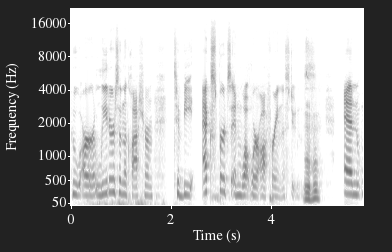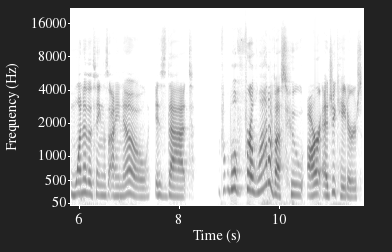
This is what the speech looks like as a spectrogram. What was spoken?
who are leaders in the classroom to be experts in what we're offering the students. Mhm. And one of the things I know is that, well, for a lot of us who are educators,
